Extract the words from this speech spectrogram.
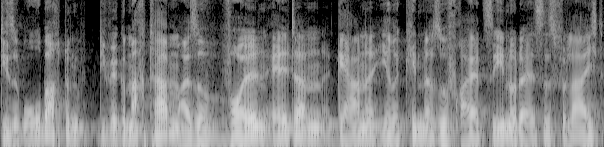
diese Beobachtung, die wir gemacht haben? Also wollen Eltern gerne ihre Kinder so frei erziehen oder ist es vielleicht,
